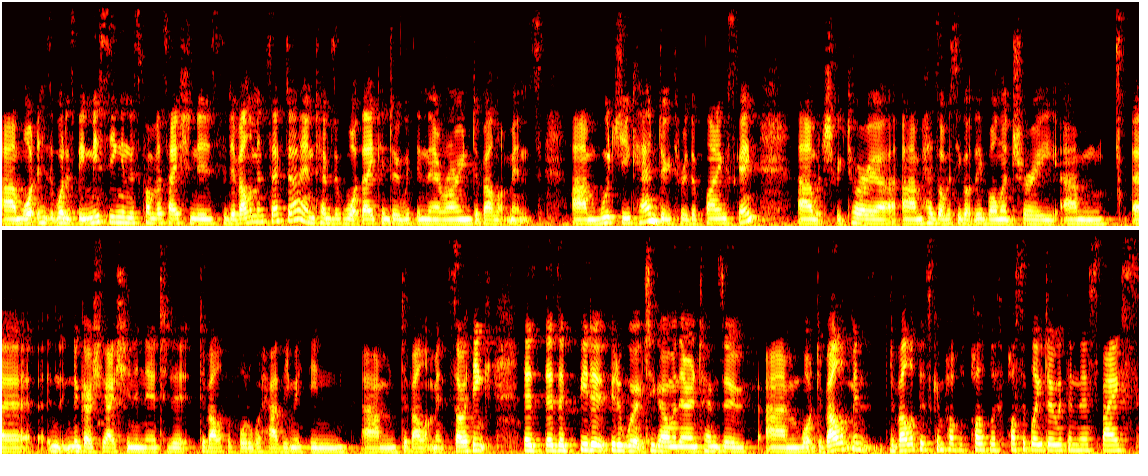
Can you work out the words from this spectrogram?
um, what has what has been missing in this conversation is the development sector in terms of what they can do within their own developments, um, which you can do through the planning scheme, uh, which Victoria um, has obviously got the voluntary um, uh, negotiation in there to de- develop affordable housing within um, development. So I think there's there's a bit of, bit of work to go in there in terms of um, what development developers can possibly do within their space.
